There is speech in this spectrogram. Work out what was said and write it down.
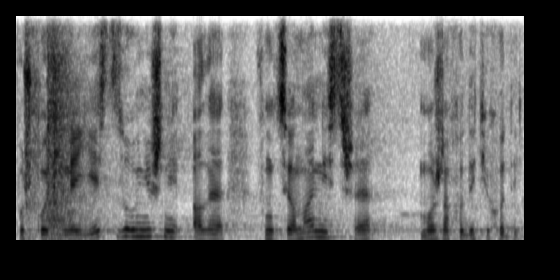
пошкодження є зовнішні, але функціональність ще можна ходити і ходити.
